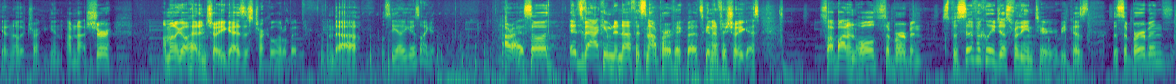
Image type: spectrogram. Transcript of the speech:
get another truck again. I'm not sure. I'm gonna go ahead and show you guys this truck a little bit and uh, we'll see how you guys like it. All right, so it's vacuumed enough. It's not perfect, but it's good enough to show you guys. So I bought an old Suburban specifically just for the interior because the Suburbans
